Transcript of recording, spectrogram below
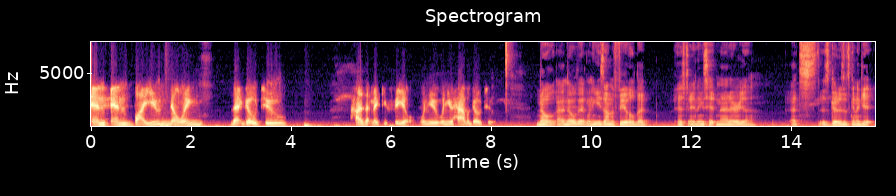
and and by you knowing that go-to, how does that make you feel when you when you have a go-to? no, I know that when he's on the field, that if anything's hitting that area, that's as good as it's going to get.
